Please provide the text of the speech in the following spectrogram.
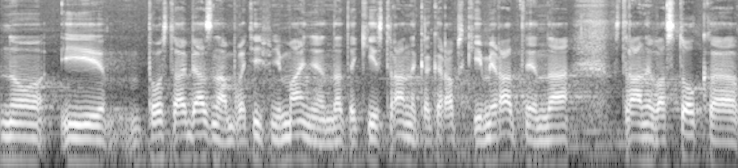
но и просто обязана обратить внимание на такие страны, как Арабские Эмираты, на страны Востока.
